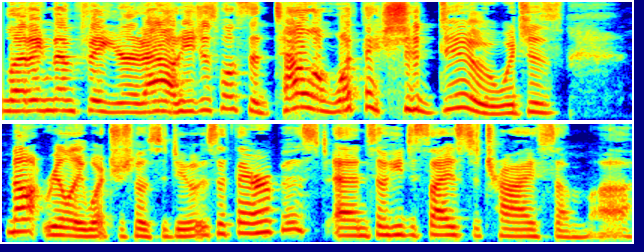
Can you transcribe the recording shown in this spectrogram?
letting them figure it out. He just wants to tell them what they should do, which is not really what you're supposed to do as a therapist. And so he decides to try some uh,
